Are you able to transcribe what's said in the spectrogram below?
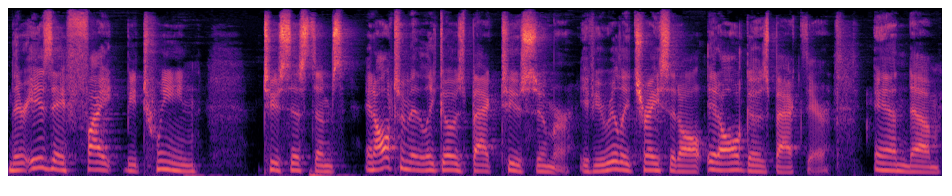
there is a fight between two systems and ultimately goes back to Sumer. If you really trace it all, it all goes back there. And um,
